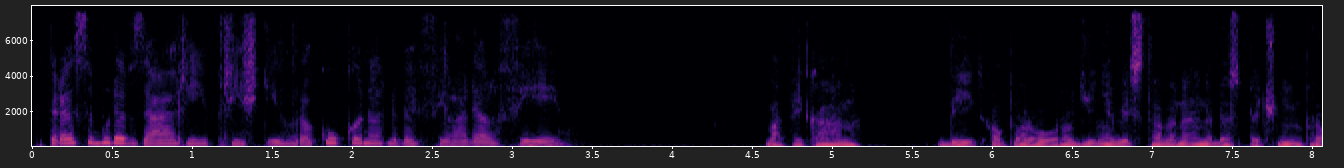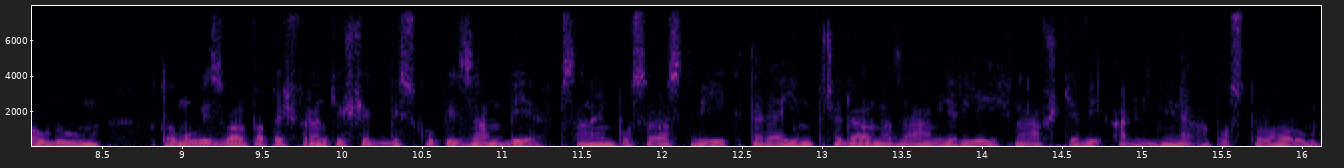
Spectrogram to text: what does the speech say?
které se bude v září příštího roku konat ve Filadelfii. Vatikán. Být oporou rodině vystavené nebezpečným proudům, k tomu vyzval papež František biskupy Zambie v psaném poselství, které jim předal na závěr jejich návštěvy ad limina apostolorum.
